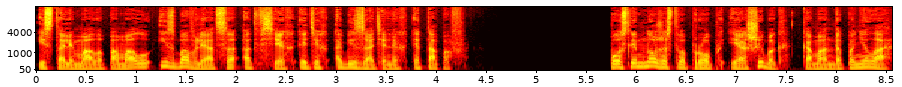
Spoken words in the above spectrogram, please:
и стали мало-помалу избавляться от всех этих обязательных этапов. После множества проб и ошибок команда поняла,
